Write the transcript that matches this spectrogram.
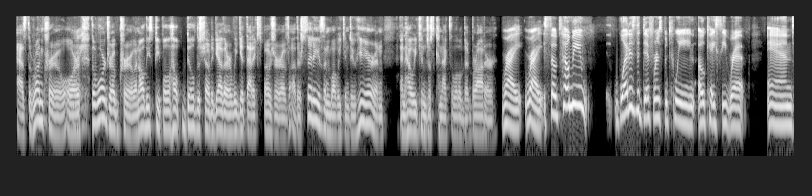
as the run crew or right. the wardrobe crew, and all these people help build the show together. We get that exposure of other cities and what we can do here, and and how we can just connect a little bit broader. Right, right. So tell me, what is the difference between OKC Rep and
